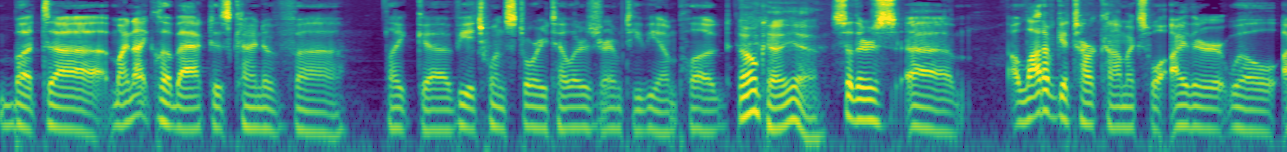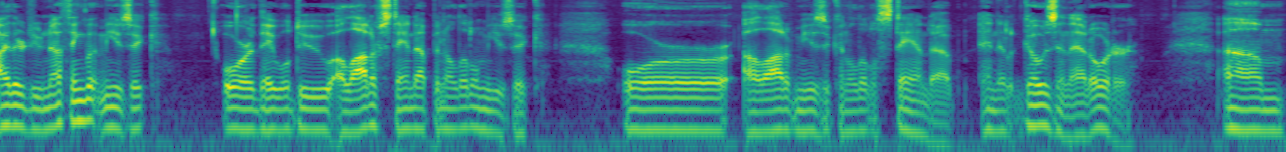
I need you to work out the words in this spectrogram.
But uh, my nightclub act is kind of uh, like uh, VH1 Storytellers or MTV Unplugged. Okay, yeah, So there's um, a lot of guitar comics will either will either do nothing but music, or they will do a lot of stand up and a little music, or a lot of music and a little stand up, and it goes in that order. Um,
